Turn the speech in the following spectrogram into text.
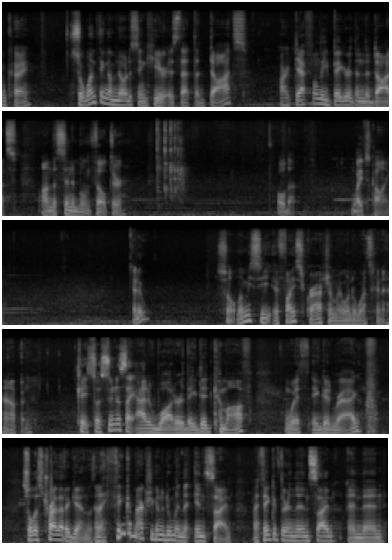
Okay. So one thing I'm noticing here is that the dots are definitely bigger than the dots on the Cinebloom filter. Hold up. Wife's calling. Hello? So let me see, if I scratch them, I wonder what's gonna happen. Okay, so as soon as I added water, they did come off with a good rag. So let's try that again. And I think I'm actually gonna do them in the inside. I think if they're in the inside and then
